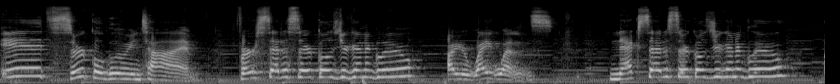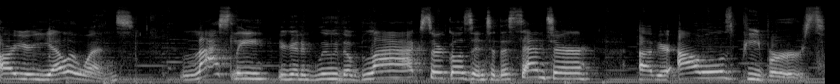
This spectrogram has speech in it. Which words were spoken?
It's circle gluing time. First set of circles you're gonna glue are your white ones. Next set of circles you're gonna glue are your yellow ones. Lastly, you're gonna glue the black circles into the center of your owl's peepers.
